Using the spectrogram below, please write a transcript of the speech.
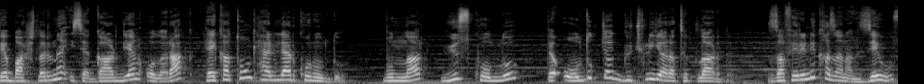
ve başlarına ise gardiyan olarak Hekatonkheller konuldu. Bunlar yüz kollu ve oldukça güçlü yaratıklardı. Zaferini kazanan Zeus,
